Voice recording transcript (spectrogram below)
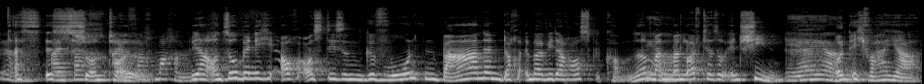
ja, das ist einfach, schon toll. Einfach machen. Ja, und so bin ich auch aus diesen gewohnten Bahnen doch immer wieder rausgekommen. Ne? Ja. Man, man läuft ja so in Schienen. Ja, ja. Und ich war ja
